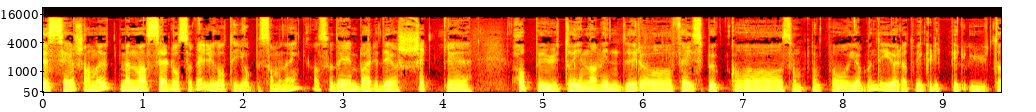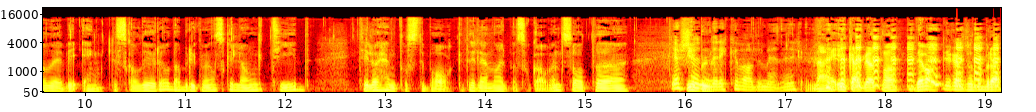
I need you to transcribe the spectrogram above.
Det ser sånn ut, men man ser det også veldig godt i jobbsammenheng. Altså det, er bare det å sjekke, hoppe ut og inn av vinduer og Facebook og sånt på jobben, det gjør at vi glipper ut av det vi egentlig skal gjøre. Og da bruker vi ganske lang tid til å hente oss tilbake til den arbeidsoppgaven. Så at uh, Jeg skjønner ikke hva du mener. Nei, ikke akkurat nå. Det var ikke kanskje så bra.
